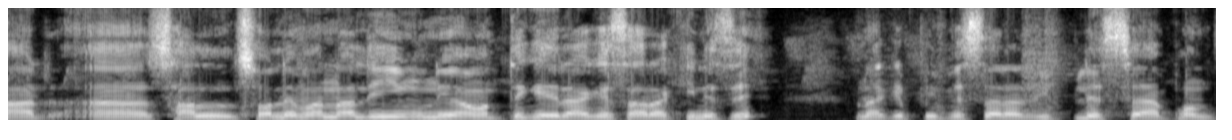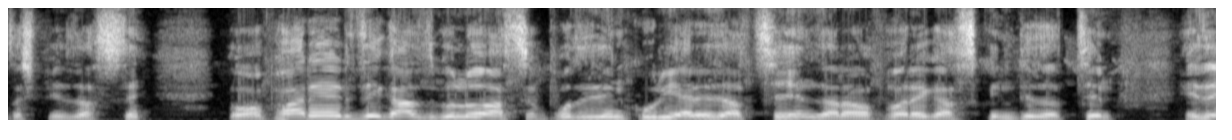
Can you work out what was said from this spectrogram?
আর সাল, সলেমান আলী, উনি আমার থেকে এর আগে সারা কিনেছে। ওনাকে পেঁপে চারা রিপ্লেস পঞ্চাশ পিস যাচ্ছে। অফারের যে গাছগুলো আছে, প্রতিদিন কুরিয়ারে যাচ্ছে, যারা অফারে গাছ কিনতে যাচ্ছেন, এই যে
